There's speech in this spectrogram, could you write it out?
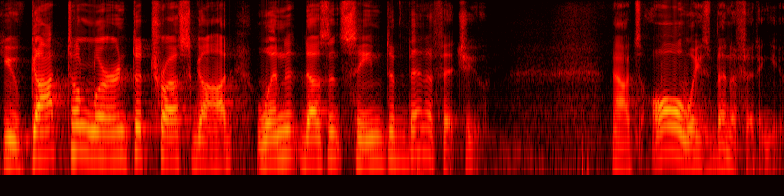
You've got to learn to trust God when it doesn't seem to benefit you. Now, it's always benefiting you.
